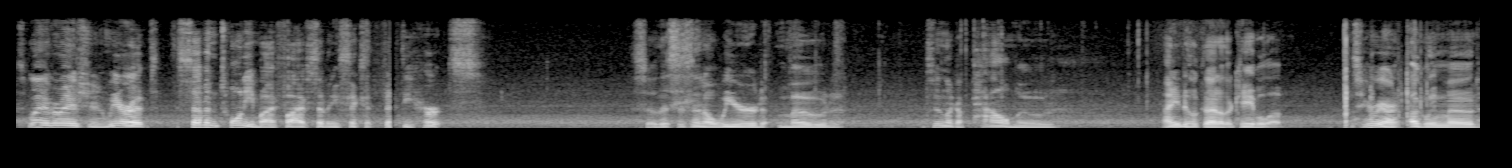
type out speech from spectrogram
Display information. We are at 720 by 576 at 50 hertz. So this is in a weird mode. It's in like a PAL mode. I need to hook that other cable up. So here we are in ugly mode.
